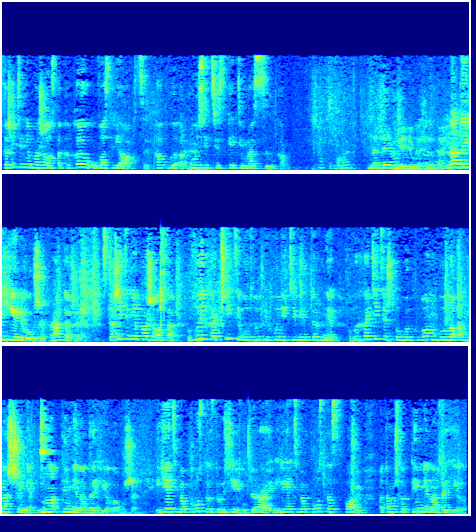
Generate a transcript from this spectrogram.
Скажите мне, пожалуйста, какая у вас реакция? Как вы относитесь к этим рассылкам? Надоели уже, да? Надоели уже, правда же? Скажите мне, пожалуйста, вы хотите, вот вы приходите в интернет, вы хотите, чтобы к вам было отношение? Ну, ты мне надоела уже. И я тебя просто с друзей убираю, или я тебя просто спалю, потому что ты мне надоела.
